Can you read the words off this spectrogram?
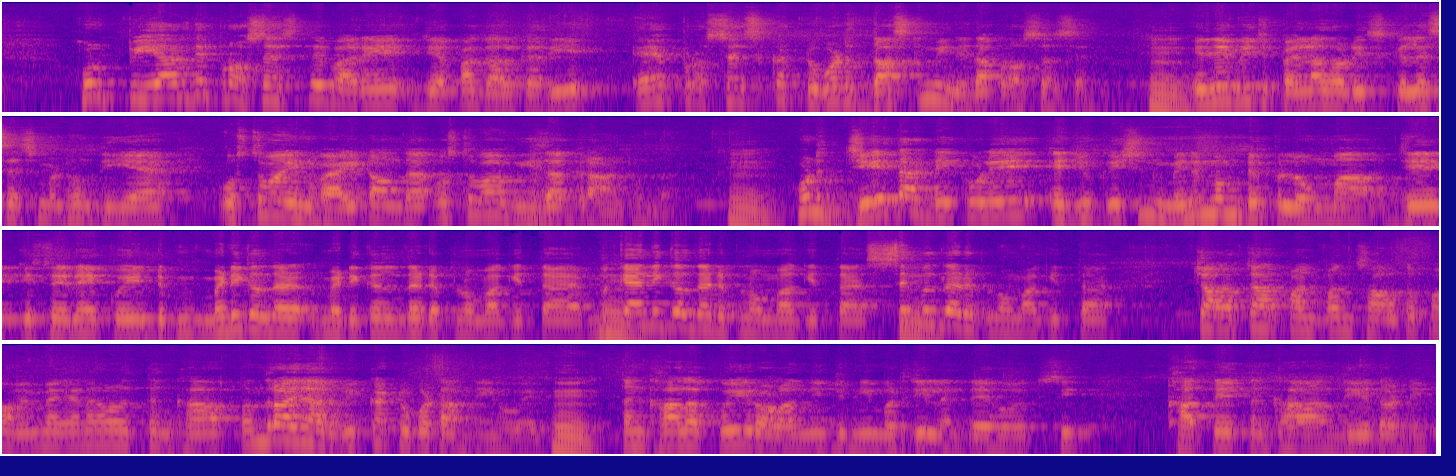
ਹੁਣ ਪੀਆਰ ਦੇ ਪ੍ਰੋਸੈਸ ਦੇ ਬਾਰੇ ਜੇ ਆਪਾਂ ਗੱਲ ਕਰੀਏ ਇਹ ਪ੍ਰੋਸੈਸ ਘੱਟੋ ਘੱਟ 10 ਕੁ ਮਹੀਨੇ ਦਾ ਪ੍ਰੋਸੈਸ ਹੈ। ਇਹਦੇ ਵਿੱਚ ਪਹਿਲਾਂ ਤੁਹਾਡੀ ਸਕਿੱਲ ਅਸੈਸਮੈਂਟ ਹੁੰਦੀ ਹੈ ਉਸ ਤੋਂ ਬਾਅਦ ਇਨਵਾਈਟ ਆਉਂਦਾ ਉਸ ਤੋਂ ਬਾਅਦ ਵੀਜ਼ਾ ਗ੍ਰਾਂਟ ਹੁੰਦਾ। ਹੁਣ ਜੇ ਤੁਹਾਡੇ ਕੋਲੇ ਐਜੂਕੇਸ਼ਨ ਮਿਨੀਮਮ ਡਿਪਲੋਮਾ ਜੇ ਕਿਸੇ ਨੇ ਕੋਈ ਮੈਡੀਕਲ ਦਾ ਮੈਡੀਕਲ ਦਾ ਡਿਪਲੋਮਾ ਕੀਤਾ ਹੈ ਮਕੈਨੀਕਲ ਦਾ ਡਿਪਲੋਮਾ ਕੀਤਾ ਹੈ ਸਿਵਲ ਦਾ ਡਿਪਲੋਮਾ ਕੀਤਾ ਹੈ 4-4 5-5 ਸਾਲ ਤੋਂ ਭਾਵੇਂ ਮੈਂ ਕਹਿੰਦਾ ਉਹ ਤਨਖਾਹ 15000 ਵੀ ਘੱਟੋ ਘੱਟ ਆਉਂਦੀ ਹੋਵੇ। ਤਨਖਾਹ ਦਾ ਕੋਈ ਰੌਲਾ ਨਹੀਂ ਜਿੰਨੀ ਮਰਜ਼ੀ ਲੈਂਦੇ ਹੋ ਤੁਸੀਂ ਖਾਤੇ ਤਨਖਾਹ ਆਉਂਦੀ ਹੈ ਤੁਹਾਡੀ।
